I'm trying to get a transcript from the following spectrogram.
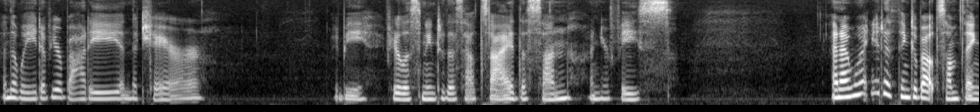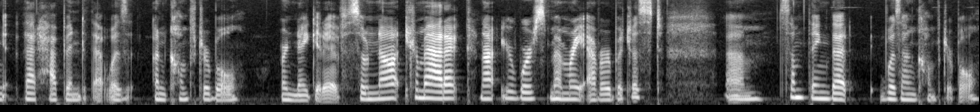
and the weight of your body in the chair. Maybe if you're listening to this outside, the sun on your face. And I want you to think about something that happened that was uncomfortable or negative. So, not traumatic, not your worst memory ever, but just um, something that was uncomfortable.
